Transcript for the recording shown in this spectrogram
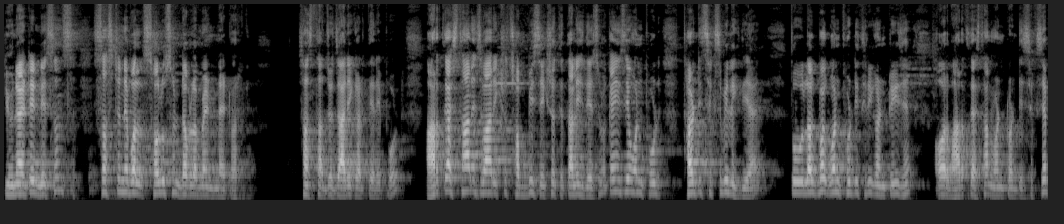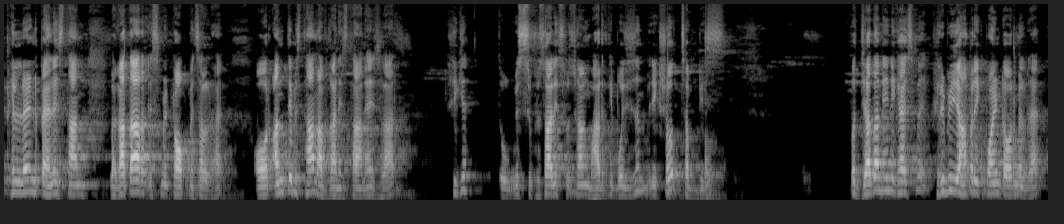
United nations sustainable solution development network संस्था जो जारी करती है रिपोर्ट भारत का स्थान इस बार 126 143 देशों में कहीं से वन थर्टी भी लिख दिया है। तो लगभग 143 कंट्रीज़ हैं और भारत का स्थान 126 है। फिनलैंड पहले स्थान लगातार इसमें टॉप में चल रहा है और अंतिम स्थान अफ़गानिस्तान है इस बार। ठीक है? तो विश्व खुशहाली सूचकांक भारत की पोजीशन एक सौ छब्बीस। बस ज़्यादा नहीं लिखा है इसमें, फिर भी यहाँ पर एक पॉइंट और मिल रहा है।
